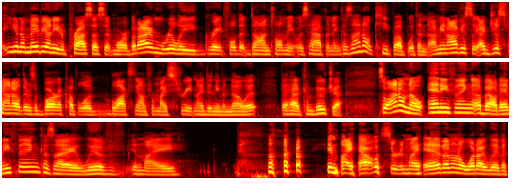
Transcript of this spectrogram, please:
you know, maybe I need to process it more, but I'm really grateful that Don told me it was happening because I don't keep up with it. I mean, obviously, I just found out there's a bar a couple of blocks down from my street and I didn't even know it that had kombucha. So I don't know anything about anything because I live in my. in my house or in my head. I don't know what I live in.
